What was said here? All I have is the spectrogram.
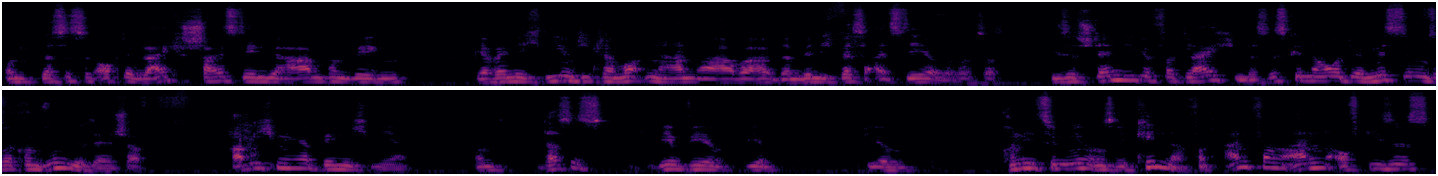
und das ist auch der gleiche Scheiß, den wir haben, von wegen, ja, wenn ich die und die Klamotten habe, dann bin ich besser als der oder sonst was. Dieses ständige Vergleichen, das ist genau der Mist in unserer Konsumgesellschaft. Habe ich mehr, bin ich mehr. Und das ist, wir, wir, wir, wir konditionieren unsere Kinder von Anfang an auf dieses,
